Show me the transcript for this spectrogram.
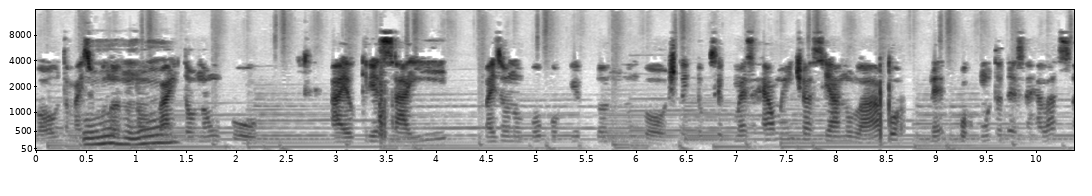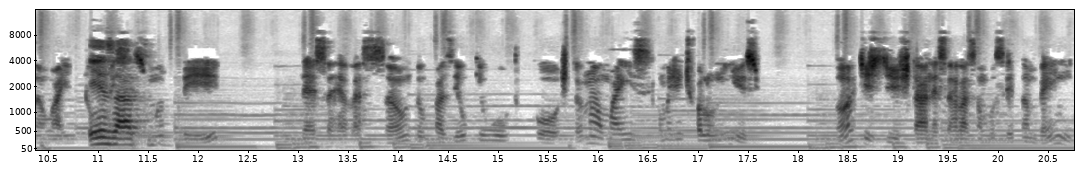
volta, mas o fulano não uhum. vai, então não vou. Ah, eu queria sair, mas eu não vou porque o não gosta. Então você começa realmente a se anular por, né, por conta dessa relação. Aí então, Exato. manter dessa relação, então fazer o que o outro gosta. Não, mas como a gente falou no início, antes de estar nessa relação, você também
